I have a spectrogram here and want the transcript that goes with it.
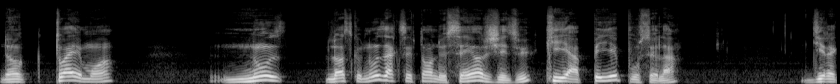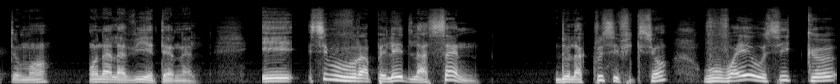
Donc, toi et moi, lorsque nous acceptons le Seigneur Jésus, qui a payé pour cela, directement, on a la vie éternelle. Et si vous vous rappelez de la scène de la crucifixion, vous voyez aussi qu'il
